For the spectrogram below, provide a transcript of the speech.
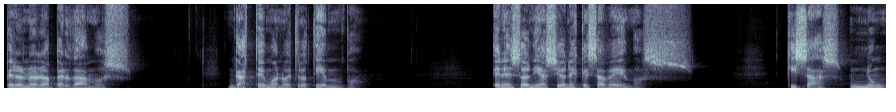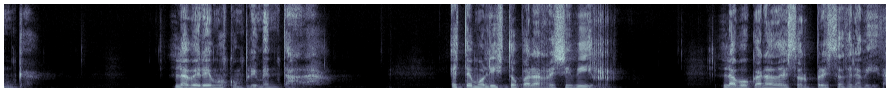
pero no la perdamos. Gastemos nuestro tiempo en ensoñaciones que sabemos, quizás nunca la veremos cumplimentada. Estemos listos para recibir la bocanada de sorpresa de la vida.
